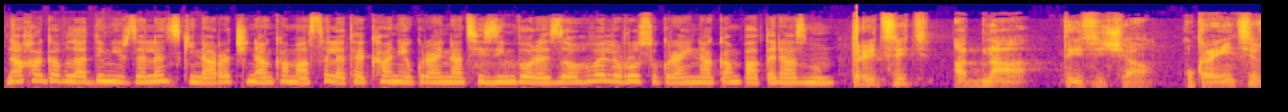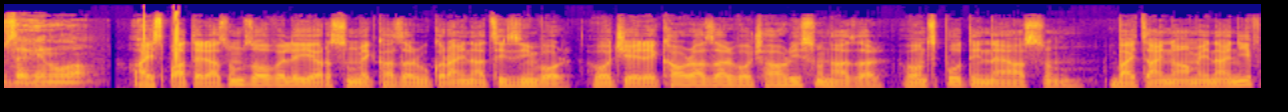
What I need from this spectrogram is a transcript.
Նախագահ Վլադիմիր Զելենսկին առաջին անգամ ասել է, թե քանի ուկրաինացի զինվոր է զոհվել ռուս-ուկրաինական պատերազմում։ 31 тисяча українців загинуло Այս պատերազմում զոհվել է 31000 ուկրաինացի զինվոր, ոչ 300000, ոչ 150000, ոնց Պուտինն է ասում։ Բայց այնուամենայնիվ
